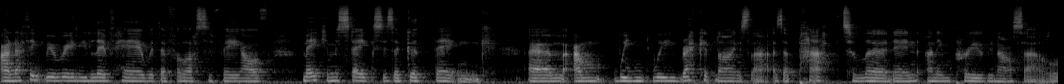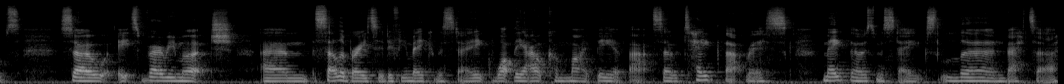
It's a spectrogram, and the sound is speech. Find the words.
And I think we really live here with the philosophy of making mistakes is a good thing. Um, and we, we recognise that as a path to learning and improving ourselves. So it's very much um, celebrated if you make a mistake, what the outcome might be of that. So take that risk, make those mistakes, learn better,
